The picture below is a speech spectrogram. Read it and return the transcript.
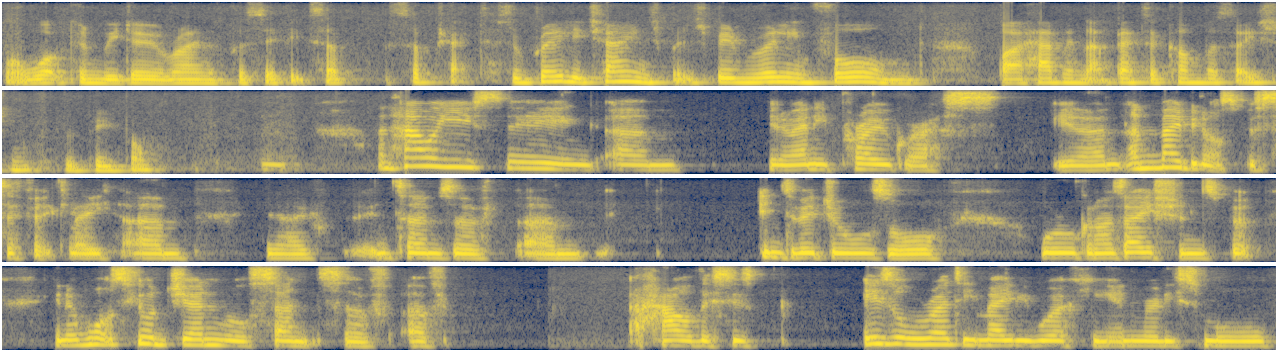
well, what can we do around the specific sub- subject? It's really changed, but it's been really informed by having that better conversation with people. And how are you seeing, um, you know, any progress? You know, and, and maybe not specifically, um, you know, in terms of um, individuals or or organisations, but you know, what's your general sense of of how this is is already maybe working in really small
